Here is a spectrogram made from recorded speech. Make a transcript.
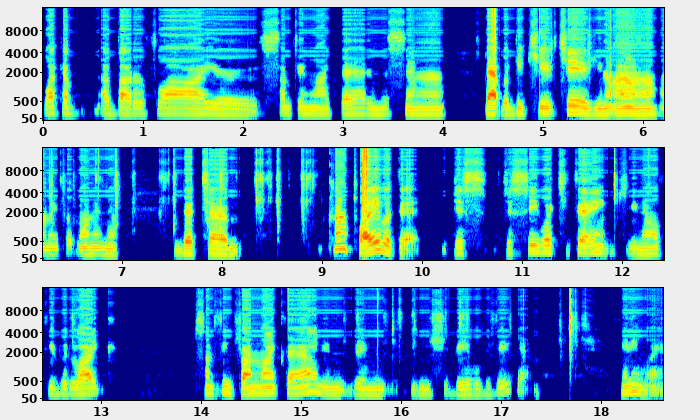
like a, a butterfly or something like that in the center. That would be cute too. You know, I don't know. I may put one in there. But um, kind of play with it. Just just see what you think. You know, if you would like something fun like that, and then you should be able to do that. Anyway,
